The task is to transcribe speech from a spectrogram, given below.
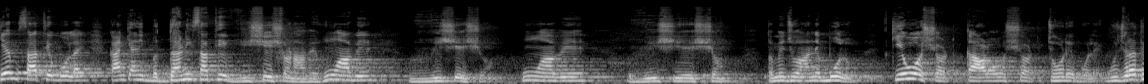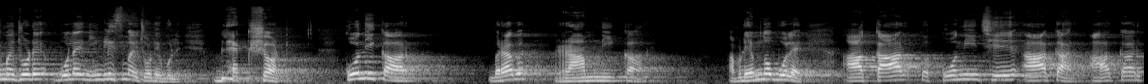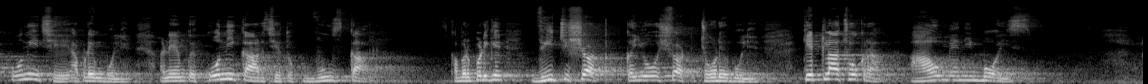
કેમ સાથે બોલાય? કારણ કે આની બધાની સાથે વિશેષણ આવે. શું આવે? વિશેષણ. શું આવે? વિશેષણ. તમે જો આને બોલો, કેવો શર્ટ? કાળો શર્ટ, જોડે બોલાય. ગુજરાતીમાં જોડે બોલાય ને ઇંગ્લિશમાં જોડે બોલાય. Black shirt. કોની કાર? બરાબર? રામની કાર. આપણે એમ ન બોલાય. આ કાર કોની છે? આ કાર. આ કાર કોની છે? આપણે એમ બોલીએ. અને એમ કે કોની કાર છે? તો વૂઝ કાર. ખબર પડી ગઈ? વિચ શર્ટ કયો શર્ટ જોડે બોલીએ. કેટલા છોકરા? હાઉ મેની બોયઝ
